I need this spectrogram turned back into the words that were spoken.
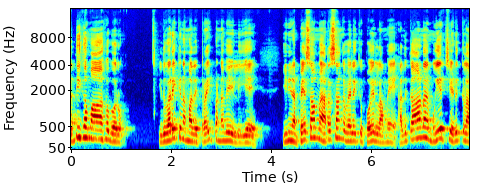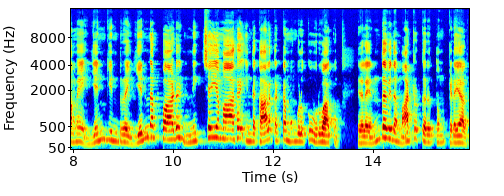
அதிகமாக வரும். இதுவரைக்கும் நம்ம அதை ட்ரை பண்ணவே இல்லையே. இனி நான் பேசாமல் அரசாங்க வேலைக்கு போயிடலாமே அதுக்கான முயற்சி எடுக்கலாமே என்கின்ற எண்ணப்பாடு நிச்சயமாக இந்த காலகட்டம் உங்களுக்கு உருவாக்கும். இதில் எந்தவித மாற்று கருத்தும் கிடையாது.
